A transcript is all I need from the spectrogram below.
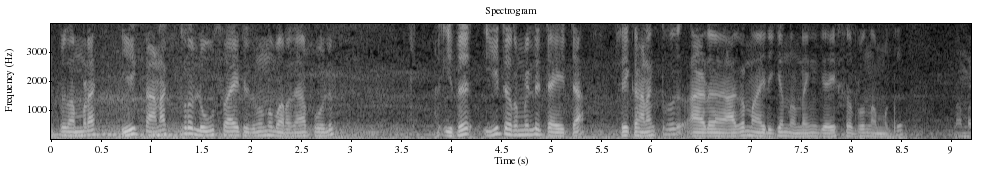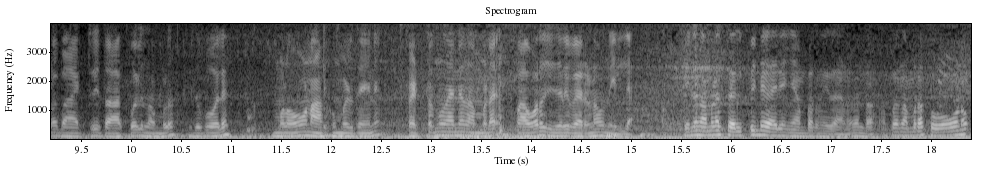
ഇപ്പോൾ നമ്മുടെ ഈ കണക്ടർ ലൂസായിട്ടിരുന്നെന്ന് പറഞ്ഞാൽ പോലും ഇത് ഈ ടെർമിനൽ ടൈറ്റാ. പക്ഷേ ഈ കണക്ടർ അകന്നായിരിക്കുന്നുണ്ടെങ്കിൽ ഗൈസ് അപ്പോൾ നമുക്ക് നമ്മുടെ ബാറ്ററി താക്കോൽ നമ്മൾ ഇതുപോലെ നമ്മൾ ഓൺ ആക്കുമ്പോഴത്തേന് പെട്ടെന്ന് തന്നെ നമ്മുടെ പവർ കയറി വരണമെന്നില്ല. പിന്നെ നമ്മുടെ സെൽഫിന്റെ കാര്യം ഞാൻ പറഞ്ഞതാണ് കണ്ടോ? അപ്പോൾ നമ്മുടെ ഫോണും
